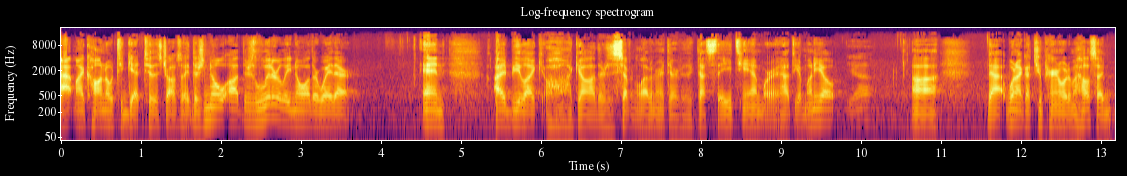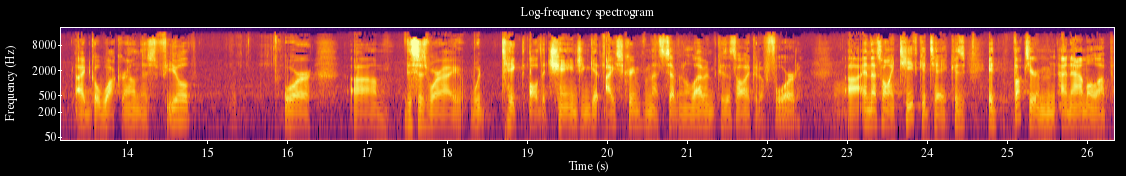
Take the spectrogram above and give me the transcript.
at my condo to get to this job site. There's no uh, there's literally no other way there. And i'd be like oh my god there's a 7-eleven right there. I'd be like that's the atm where i have to get money out. Yeah. uh, that when I got too paranoid at my house, I'd, I'd go walk around this field. Or um, this is where I would take all the change and get ice cream from that 7 Eleven because that's all I could afford. Uh, and that's all my teeth could take because it fucks your enamel up,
